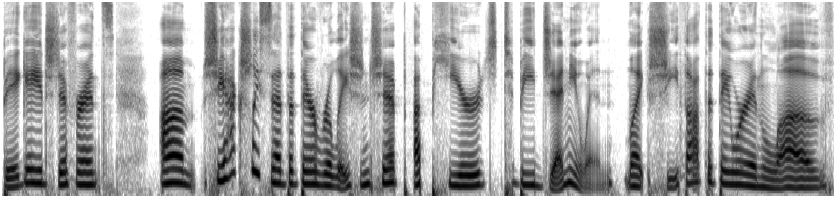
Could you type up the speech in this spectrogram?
big age difference, um, she actually said that their relationship appeared to be genuine. Like she thought that they were in love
